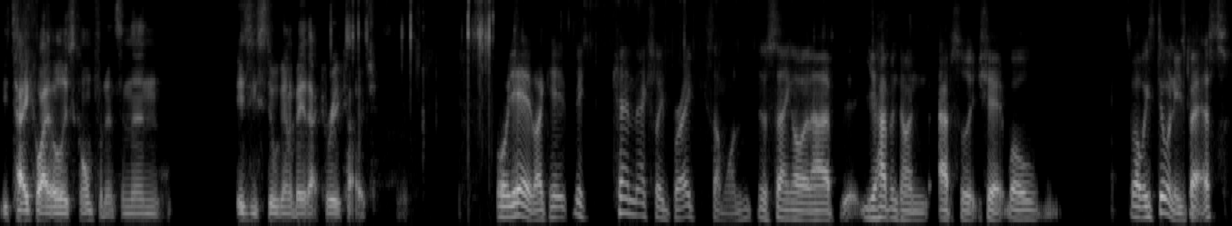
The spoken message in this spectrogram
You take away all his confidence, and then is he still going to be that career coach? Well, yeah, like it, it can actually break someone just saying, "Oh, no, you haven't done absolute shit." Well, well, he's doing his best.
